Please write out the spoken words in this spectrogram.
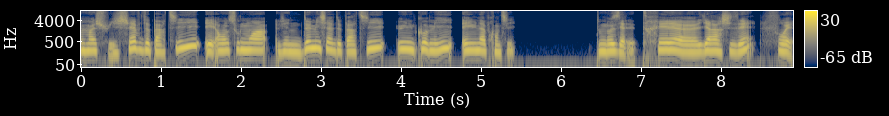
Moi, je suis chef de partie et en dessous de moi, j'ai une demi-chef de partie, une commis et une apprentie. Donc, c'est très euh, hiérarchisé. Oui.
